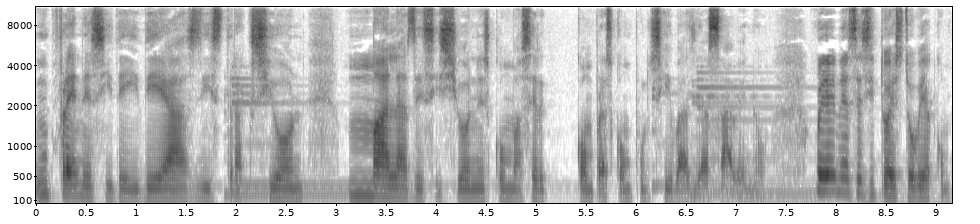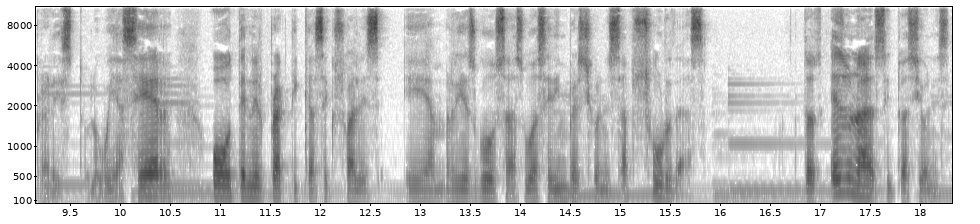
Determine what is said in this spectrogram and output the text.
un frenesí de ideas, distracción, malas decisiones como hacer compras compulsivas, ya saben, ¿no? Oye, necesito esto, voy a comprar esto, lo voy a hacer, o tener prácticas sexuales em, riesgosas o hacer inversiones absurdas. Entonces, es una de las situaciones.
